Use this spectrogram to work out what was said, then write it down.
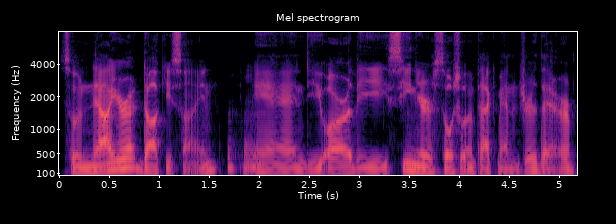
So now you're at DocuSign Mhm. and you are the senior social impact manager there.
